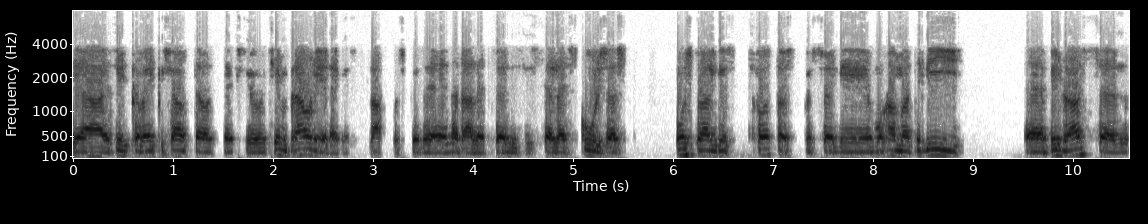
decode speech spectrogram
ja siit ka väike shout-out, eks ju, Jim Brownile, kes lahkus ka see nädal, et see oli siis sellest kuulsast mustvalgest fotost, kus oli Muhamed Ali, eh, Bill Russell,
